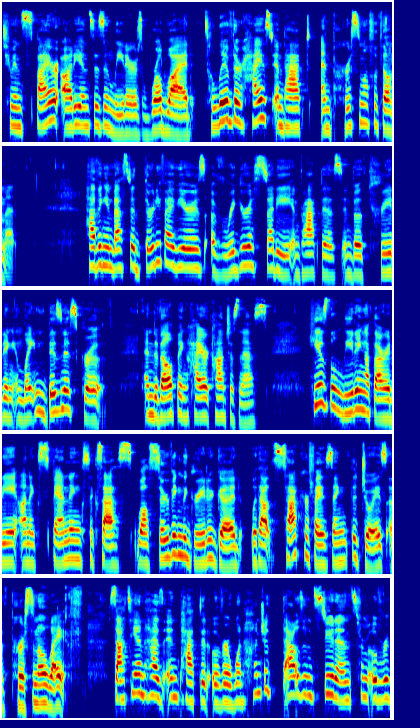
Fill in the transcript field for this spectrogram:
to inspire audiences and leaders worldwide to live their highest impact and personal fulfillment. Having invested 35 years of rigorous study and practice in both creating enlightened business growth and developing higher consciousness, he is the leading authority on expanding success while serving the greater good without sacrificing the joys of personal life. Satyen has impacted over 100,000 students from over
